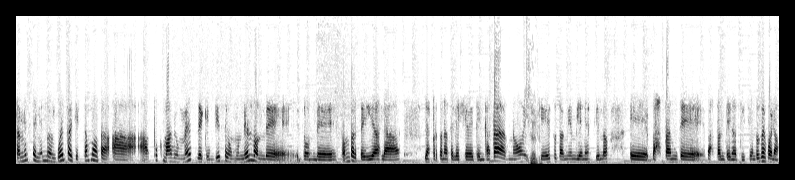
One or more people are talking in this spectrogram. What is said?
también teniendo en cuenta que estamos a, a, poco más de un mes de que empiece un mundial donde, donde son perseguidas las, las personas LGBT en Qatar, ¿no? Y que eso también viene siendo eh, bastante, bastante noticia. Entonces, bueno,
